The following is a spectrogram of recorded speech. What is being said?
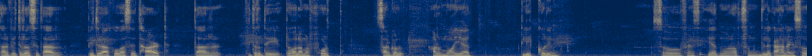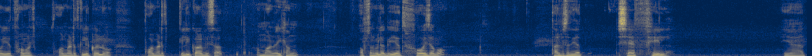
তাৰ ভিতৰত আছে তাৰ ভিতৰত আকৌ আছে থাৰ্ড তাৰ ভিতৰত এইটো হ'ল আমাৰ ফ'ৰ্থ চাৰ্কল আৰু মই ইয়াত ক্লিক কৰিম। চ' ফ্ৰেণ্ডছ ইয়াত মোৰ অপশ্যনবিলাক অহা নাই চ' ইয়াত ফৰ্মেট ফৰ্মেটত ক্লিক কৰিলোঁ। ফৰ্মেটত ক্লিক কৰাৰ পিছত আমাৰ এইখন অপশ্যনবিলাক ইয়াত হৈ যাব। তাৰপিছত ইয়াত শ্বেপ ফিল ইয়াত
